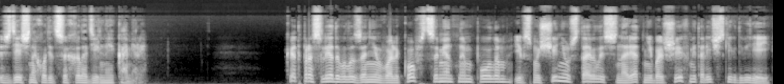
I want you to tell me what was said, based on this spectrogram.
Здесь находятся холодильные камеры. Кэт проследовала за ним в альков с цементным полом и в смущении уставилась на ряд небольших металлических дверей,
